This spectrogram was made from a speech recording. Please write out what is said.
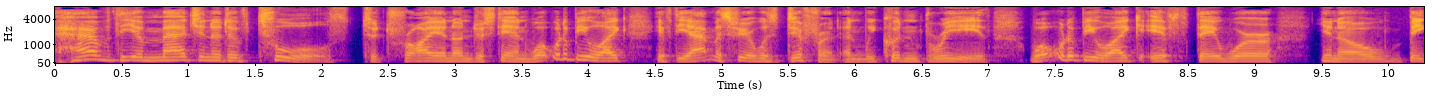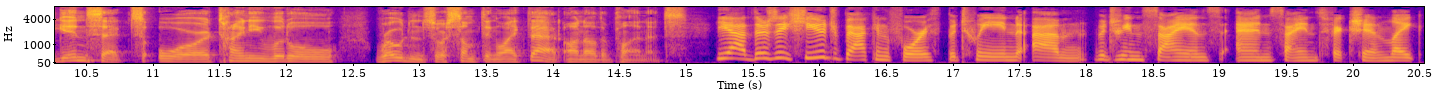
have the imaginative tools to try and understand what would it be like if the atmosphere was different and we couldn't breathe? What would it be like if they were you know big insects or tiny little rodents or something like that on other planets? Yeah there's a huge back and forth between um between science and science fiction. Like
